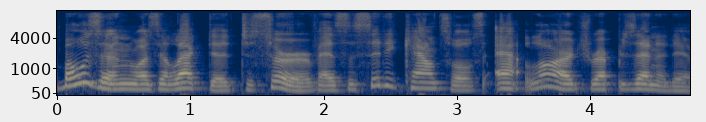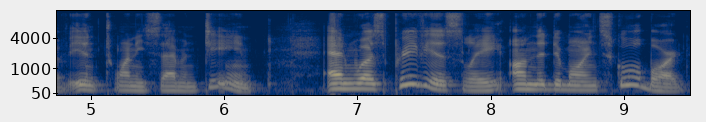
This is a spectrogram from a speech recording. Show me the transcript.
Boesen was elected to serve as the City Council's at large representative in 2017 and was previously on the Des Moines School Board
